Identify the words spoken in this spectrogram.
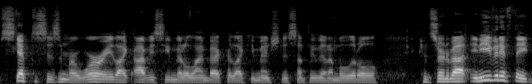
skepticism or worry, like obviously middle linebacker, like you mentioned, is something that I'm a little concerned about. And even if they,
